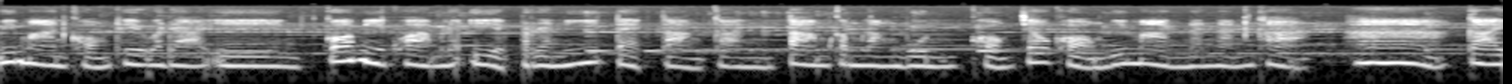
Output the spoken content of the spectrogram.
วิมานของเทวดาเอง ก็มีความละเอียดประณีตแตกต่างกัน ตามกำลังบุญของเจ้าของวิมานนั้นๆค่ะ 5. กาย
